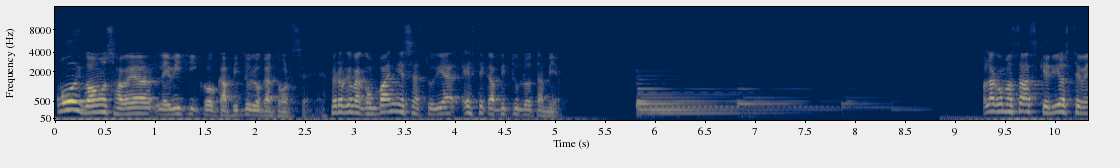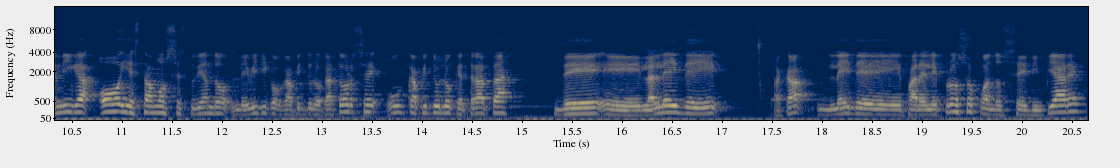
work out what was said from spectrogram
Hoy vamos a ver Levítico capítulo 14. Espero que me acompañes a estudiar este capítulo también. Hola, ¿cómo estás? Que Dios te bendiga. Hoy estamos estudiando Levítico capítulo 14, un capítulo que trata de eh, la ley de, acá, ley de, para el leproso cuando se limpiare.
